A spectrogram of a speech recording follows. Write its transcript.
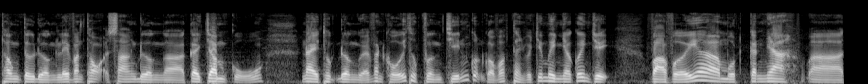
thông từ đường Lê Văn Thọ sang đường à, Cây Trâm cũ này thuộc đường Nguyễn Văn Khối thuộc phường 9 quận Gò Vấp thành phố Hồ Chí Minh nha quý anh chị. Và với à, một căn nhà à,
